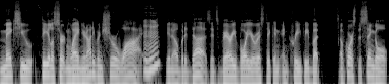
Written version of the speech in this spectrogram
makes you feel a certain way and you're not even sure why. Mhm. You know, but it does. It's very voyeuristic and, and creepy. But of course, the single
